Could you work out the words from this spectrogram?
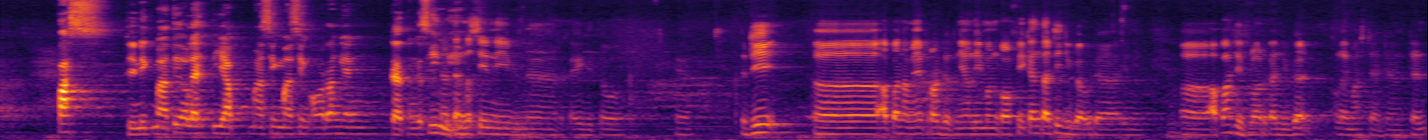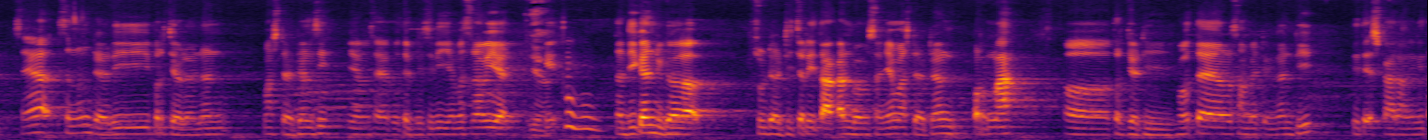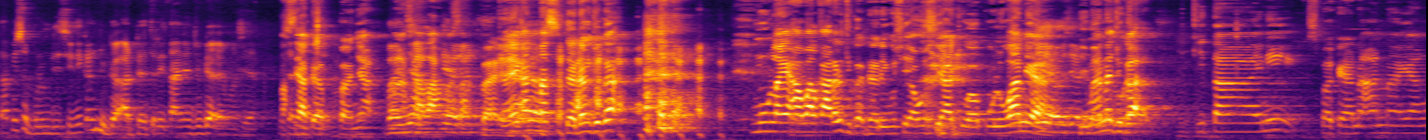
pas dinikmati oleh tiap masing-masing orang yang datang ke sini. datang ke sini benar kayak gitu. Jadi eh, apa namanya produknya Limang Coffee kan tadi juga udah ini eh, apa diflorkan juga oleh Mas Dadang dan saya seneng dari perjalanan Mas Dadang sih yang saya kutip di sini ya Mas Rawi ya Iya. Oke. tadi kan juga sudah diceritakan bahwasanya Mas Dadang pernah eh, kerja di hotel sampai dengan di titik sekarang ini tapi sebelum di sini kan juga ada ceritanya juga ya Mas ya Bisa Pasti ada di- banyak, Banyak, masalah iya masalah. kan? Banyak. Saya kan Mas Dadang juga mulai awal karir juga dari usia-usia 20-an ya. Iya, usia Di mana 20-an. juga kita ini sebagai anak-anak yang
